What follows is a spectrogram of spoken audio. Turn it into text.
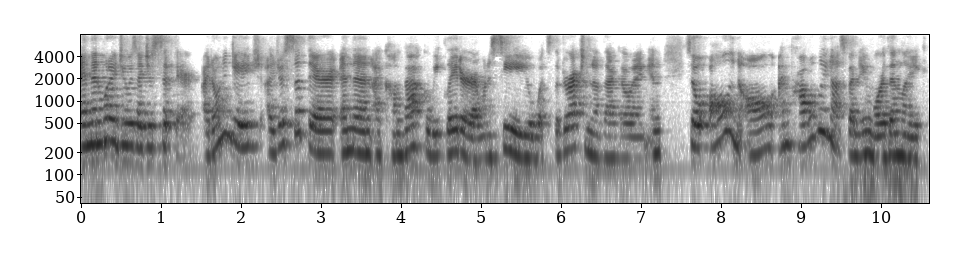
And then what I do is I just sit there. I don't engage. I just sit there and then I come back a week later. I want to see what's the direction of that going. And so all in all, I'm probably not spending more than like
